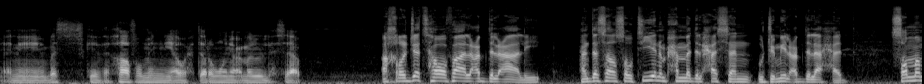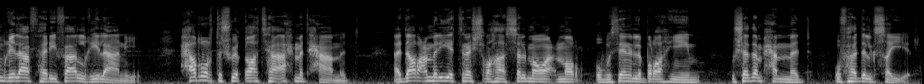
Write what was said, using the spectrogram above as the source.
يعني بس كذا خافوا مني أو احترموني وعملوا لي حساب. أخرجتها وفاء العبد العالي هندسها صوتيا محمد الحسن وجميل عبد الأحد صمم غلافها ريفال الغيلاني. حرر تشويقاتها أحمد حامد. أدار عملية نشرها سلمى وعمر وبثين الإبراهيم وشذا محمد وفهد القصير.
